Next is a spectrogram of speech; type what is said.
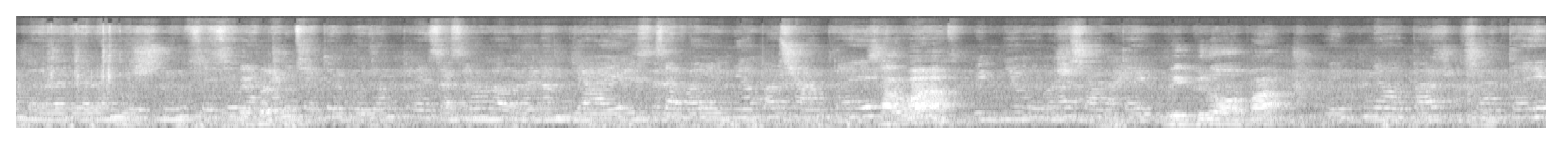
परम विष्णु सचिदानंद चतुर्भुजं प्रसन्नं वदनं ध्याये सर्व विघ्नोपशान्तये सर्व विघ्नोपशान्तये विघ्नोप विघ्नोपशान्तये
